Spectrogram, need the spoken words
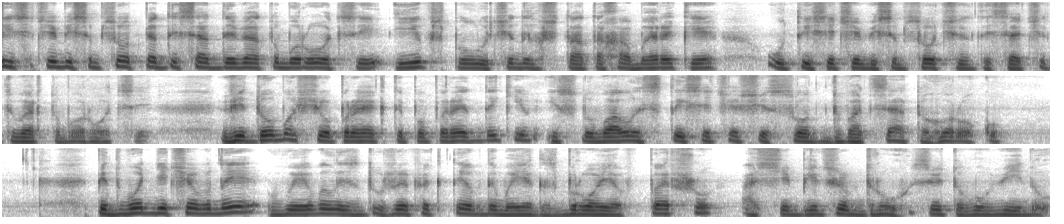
1859 році і в Сполучених Штатах Америки у 1864 році. Відомо, що проекти попередників існували з 1620 року. Підводні човни виявились дуже ефективними як зброя в Першу, а ще більше в Другу світову війну.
